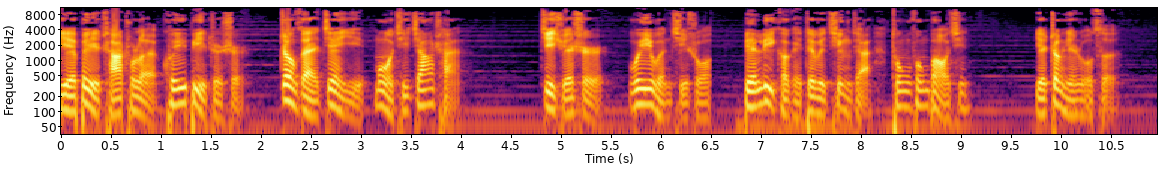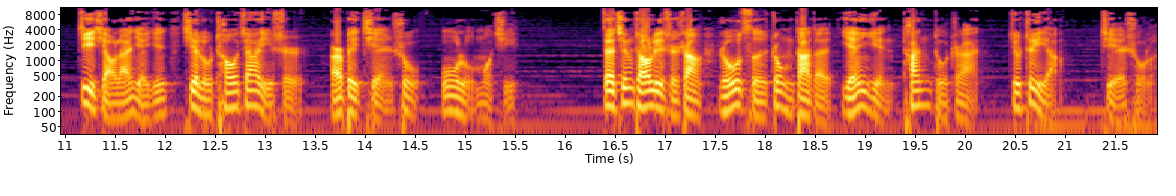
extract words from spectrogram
也被查出了亏弊之事，正在建议没其家产，季学士微闻其说，便立刻给这位亲家通风报信。也正因如此，纪晓岚也因泄露抄家一事而被遣戍乌鲁木齐。在清朝历史上如此重大的盐引贪渎之案，就这样结束了。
